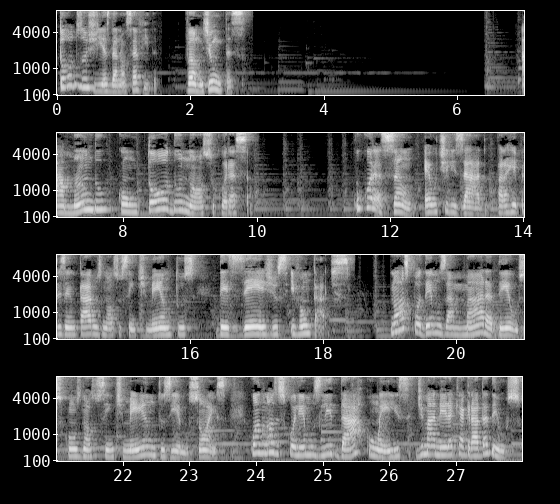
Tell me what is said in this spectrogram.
todos os dias da nossa vida. Vamos juntas? Amando com todo o nosso coração. O coração é utilizado para representar os nossos sentimentos, desejos e vontades. Nós podemos amar a Deus com os nossos sentimentos e emoções quando nós escolhemos lidar com eles de maneira que agrada a Deus.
